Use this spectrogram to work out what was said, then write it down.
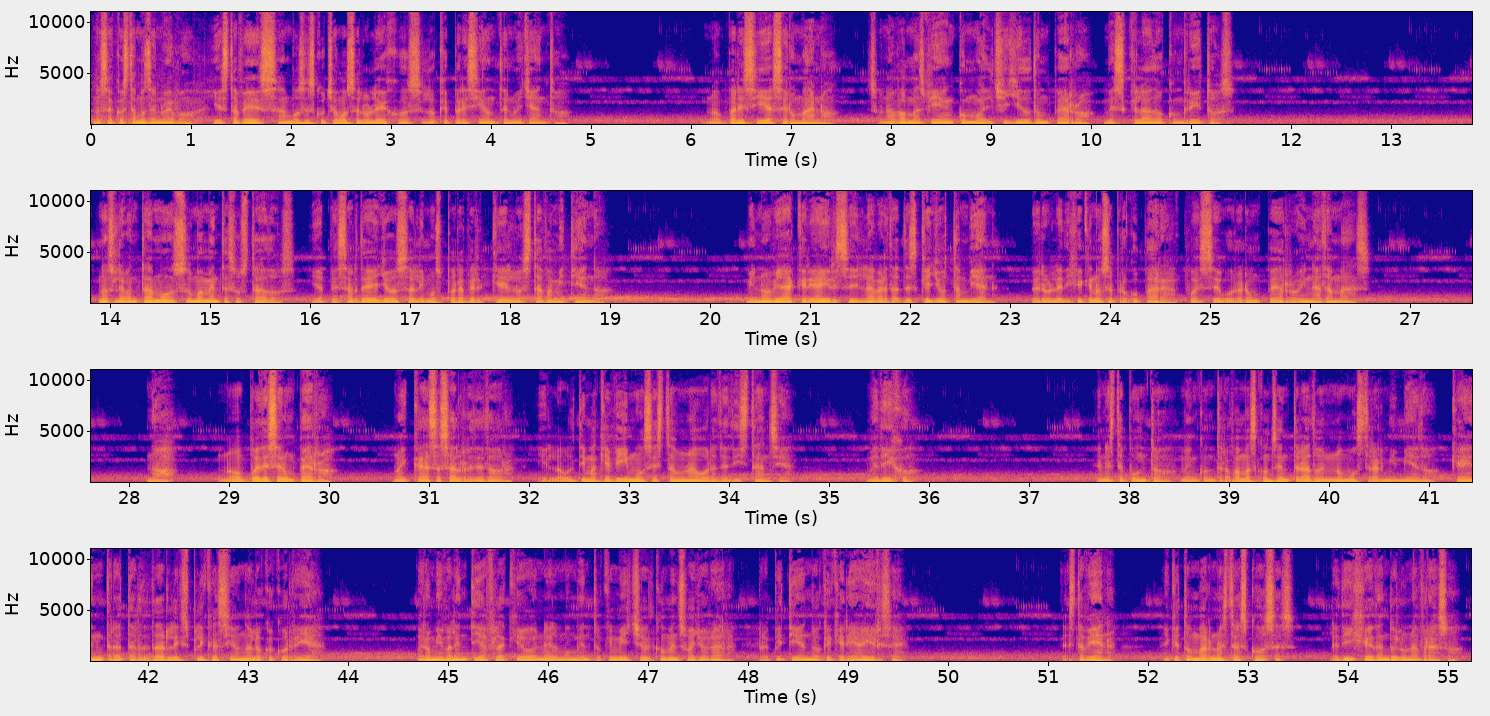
Nos acostamos de nuevo y esta vez ambos escuchamos a lo lejos lo que parecía un tenue llanto. No parecía ser humano, sonaba más bien como el chillido de un perro mezclado con gritos. Nos levantamos sumamente asustados y a pesar de ello salimos para ver qué lo estaba emitiendo. Mi novia quería irse y la verdad es que yo también, pero le dije que no se preocupara, pues seguro era un perro y nada más. No, no puede ser un perro. No hay casas alrededor y la última que vimos está a una hora de distancia, me dijo. En este punto me encontraba más concentrado en no mostrar mi miedo que en tratar de darle explicación a lo que ocurría. Pero mi valentía flaqueó en el momento que Mitchell comenzó a llorar, repitiendo que quería irse. Está bien, hay que tomar nuestras cosas, le dije dándole un abrazo.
